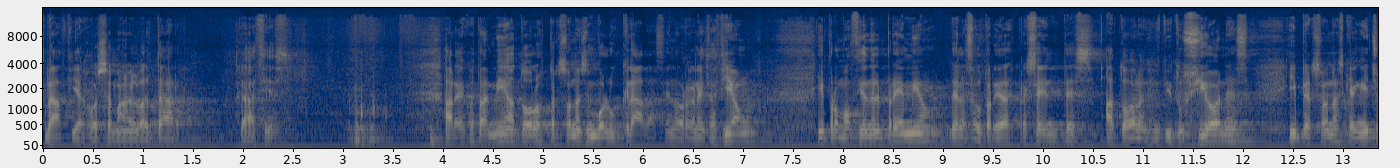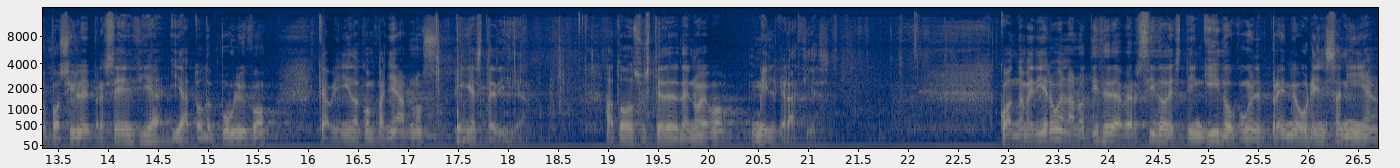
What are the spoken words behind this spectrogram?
Gracias, José Manuel Baltar. Gracias. Agradezco también a todas las personas involucradas en la organización y promoción del premio, de las autoridades presentes, a todas las instituciones y personas que han hecho posible mi presencia y a todo el público que ha venido a acompañarnos en este día. A todos ustedes de nuevo, mil gracias. Cuando me dieron la noticia de haber sido distinguido con el premio Ourensanía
